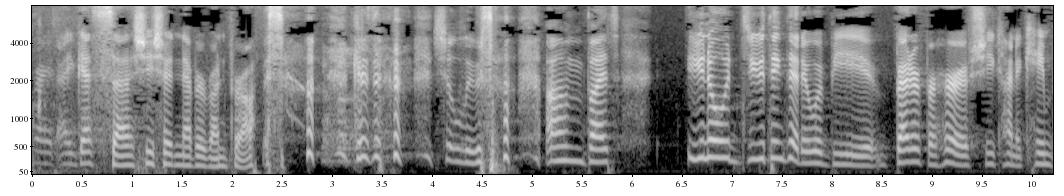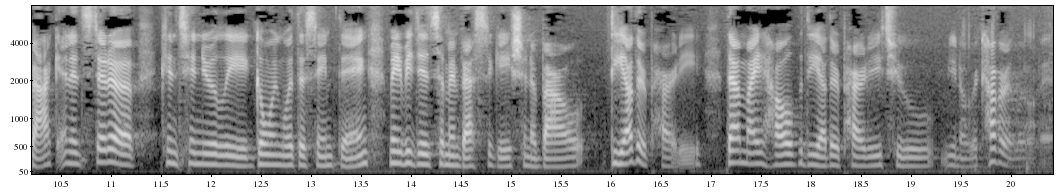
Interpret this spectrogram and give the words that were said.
Right. I guess uh, she should never run for office because she'll lose. um, but you know, do you think that it would be better for her if she kind of came back and instead of continually going with the same thing, maybe did some investigation about the other party? That might help the other party to, you know, recover a little bit.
